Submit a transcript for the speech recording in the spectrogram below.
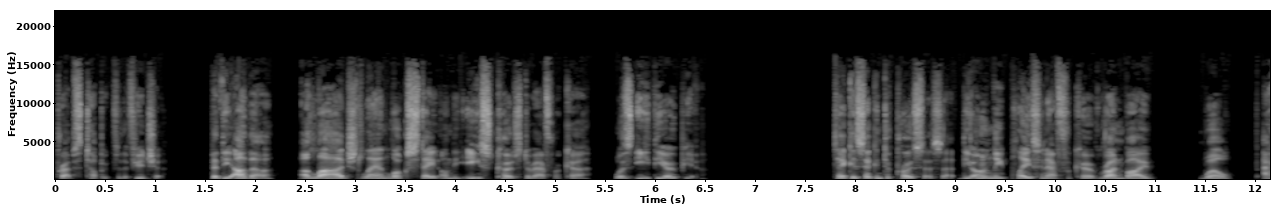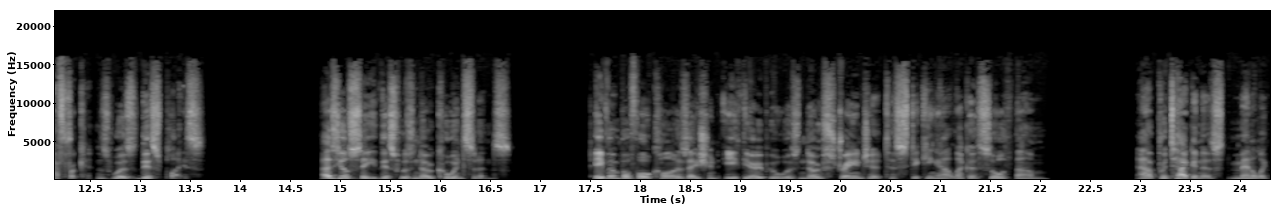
Perhaps a topic for the future. But the other a large landlocked state on the east coast of Africa, was Ethiopia. Take a second to process that. The only place in Africa run by, well, Africans was this place. As you'll see, this was no coincidence. Even before colonization, Ethiopia was no stranger to sticking out like a sore thumb. Our protagonist, Menelik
